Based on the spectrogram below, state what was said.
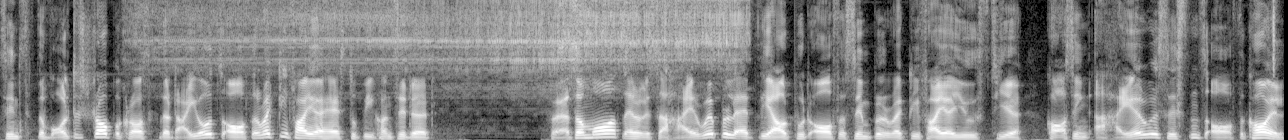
since the voltage drop across the diodes of the rectifier has to be considered. Furthermore, there is a high ripple at the output of the simple rectifier used here, causing a higher resistance of the coil.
